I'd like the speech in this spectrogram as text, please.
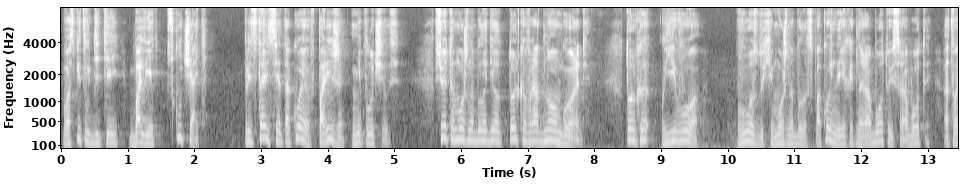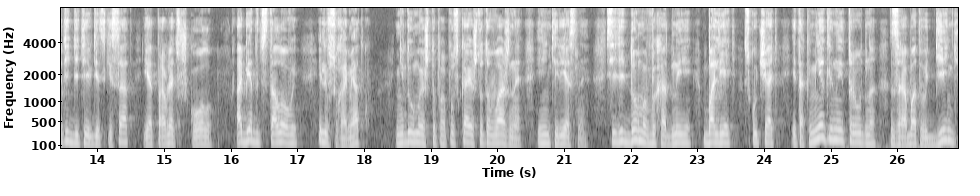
воспитывать детей, болеть, скучать? Представить себе такое в Париже не получилось. Все это можно было делать только в родном городе. Только в его воздухе можно было спокойно ехать на работу и с работы, отводить детей в детский сад и отправлять в школу, обедать в столовой или в сухомятку не думая, что пропускаю что-то важное и интересное. Сидеть дома в выходные, болеть, скучать и так медленно и трудно зарабатывать деньги,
